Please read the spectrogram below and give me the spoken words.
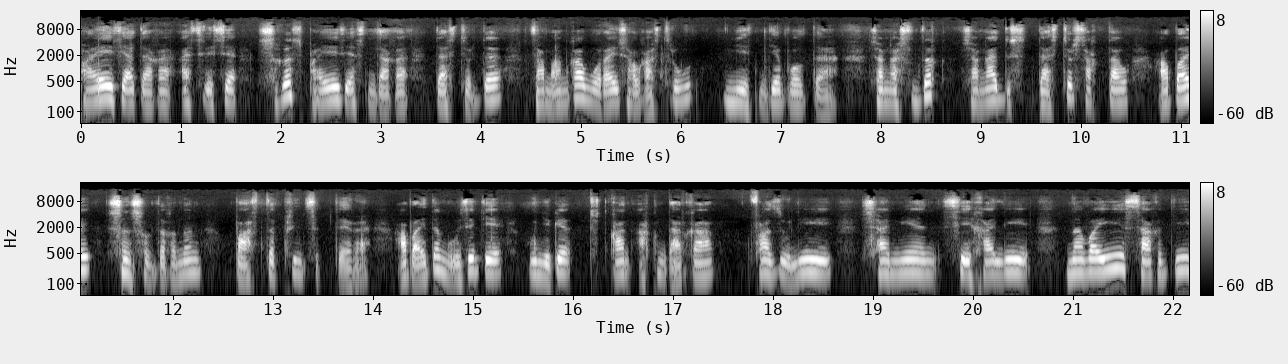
поэзиядағы әсіресе шығыс поэзиясындағы дәстүрді заманға орай жалғастыру ниетінде болды. Жаңашылдық жаңа дәстүр сақтау абай шыншылдығының басты принциптері. Абайдың өзі де өнеге тұтқан ақындарға фазули шәмен сейхали наваи сағди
